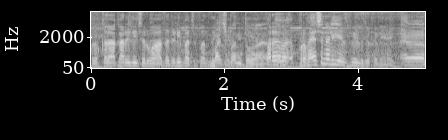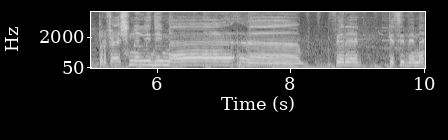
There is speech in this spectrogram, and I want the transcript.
ਸੋ ਕਲਾਕਾਰੀ ਦੀ ਸ਼ੁਰੂਆਤ ਹੈ ਜਿਹੜੀ ਬਚਪਨ ਤੋਂ ਬਚਪਨ ਤੋਂ ਹੈ। ਪਰ ਪ੍ਰੋਫੈਸ਼ਨਲੀ ਇਸ ਫੀਲਡ 'ਚ ਕਿਵੇਂ ਆਈ? ਪ੍ਰੋਫੈਸ਼ਨਲੀ ਜੀ ਮੈਂ ਫਿਰ ਕਿਸੇ ਦਿਨ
